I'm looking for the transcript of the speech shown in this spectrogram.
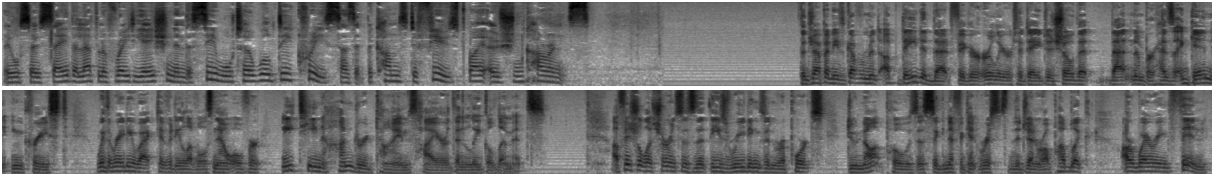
They also say the level of radiation in the seawater will decrease as it becomes diffused by ocean currents. The Japanese government updated that figure earlier today to show that that number has again increased, with radioactivity levels now over 1,800 times higher than legal limits. Official assurances that these readings and reports do not pose a significant risk to the general public are wearing thin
